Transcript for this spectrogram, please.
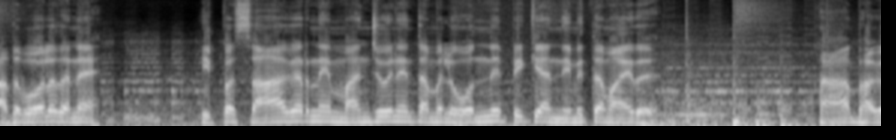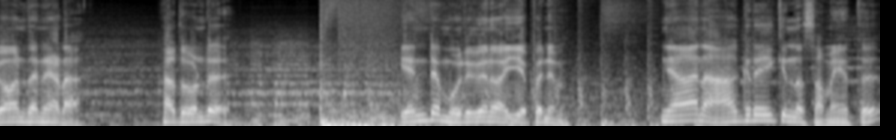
അതുപോലെ തന്നെ ഇപ്പൊ സാഗറിനെയും മഞ്ജുവിനെയും തമ്മിൽ ഒന്നിപ്പിക്കാൻ നിമിത്തമായത് ആ ഭഗവാൻ തന്നെയാടാ. അതുകൊണ്ട് എന്റെ മുരുകനും അയ്യപ്പനും ഞാൻ ആഗ്രഹിക്കുന്ന സമയത്ത്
